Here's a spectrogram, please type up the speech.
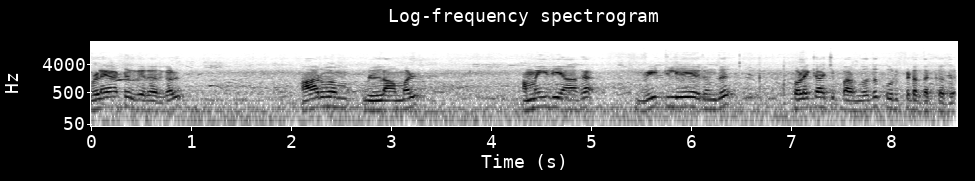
விளையாட்டு வீரர்கள் ஆர்வம் இல்லாமல் அமைதியாக வீட்டிலேயே இருந்து தொலைக்காட்சி பார்ந்தது குறிப்பிடத்தக்கது.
